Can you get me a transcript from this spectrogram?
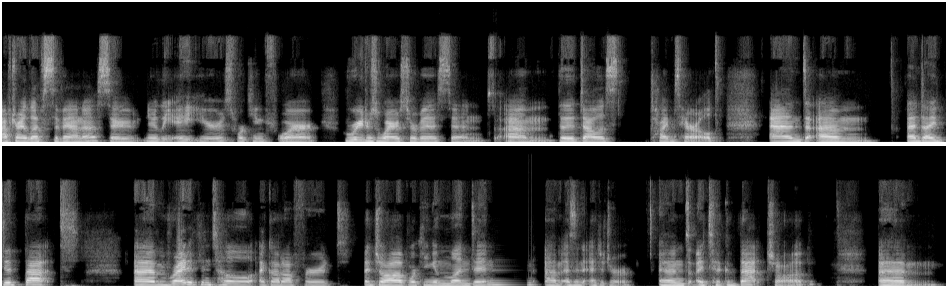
after I left Savannah, so nearly eight years working for Reuters Wire Service and um, the Dallas Times Herald, and um, and I did that um, right up until I got offered a job working in London um, as an editor. And I took that job, um,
